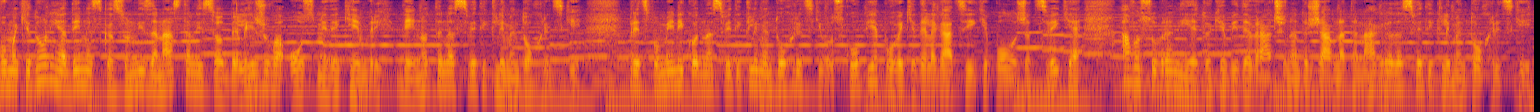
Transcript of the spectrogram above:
Во Македонија денеска со низа настани се одбележува 8 декември, денот на Свети Климент Охридски. Пред споменикот на Свети Климент Охридски во Скопје повеќе делегации ќе положат свеќе, а во собранието ќе биде врачена државната награда Свети Климент Охридски.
